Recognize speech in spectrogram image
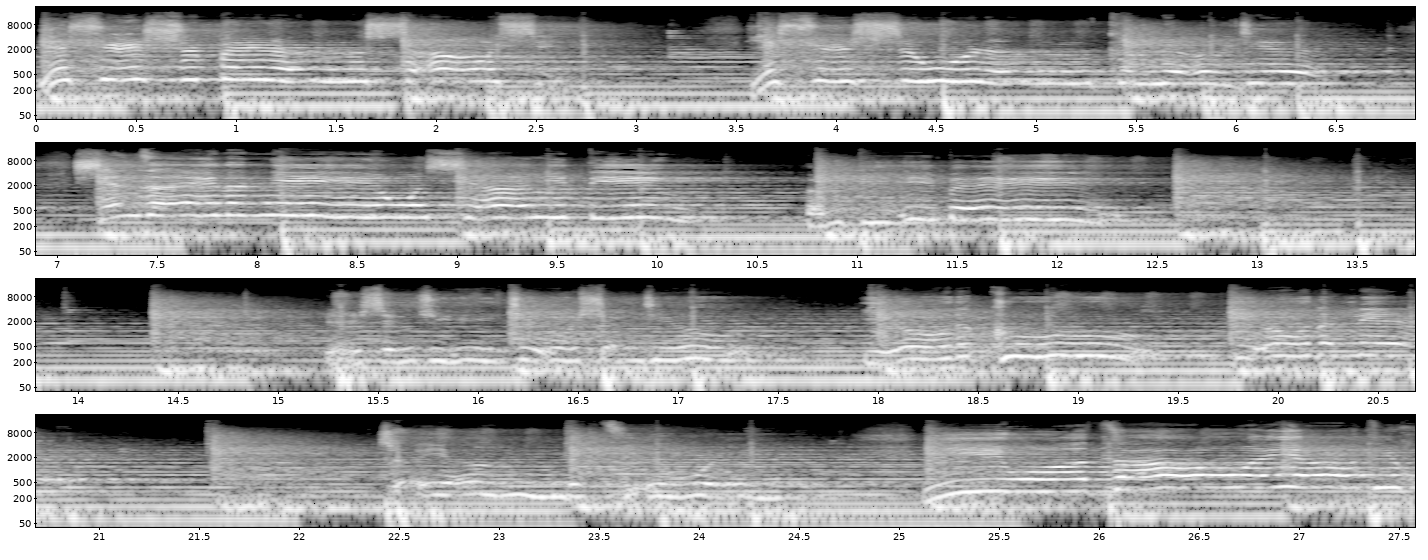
也许是被人伤了心，也许是无人可了解。现在的你，我想一定很疲惫。人生聚就像酒，有的苦，有的烈，这样的滋味，你我早晚要体会。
